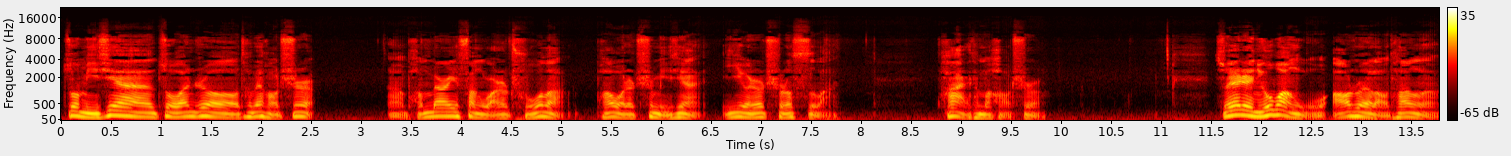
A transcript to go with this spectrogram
做米线做完之后特别好吃，啊，旁边一饭馆的厨子跑我这吃米线，一个人吃了四碗，太他妈好吃了。所以这牛棒骨熬出来老汤呢，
